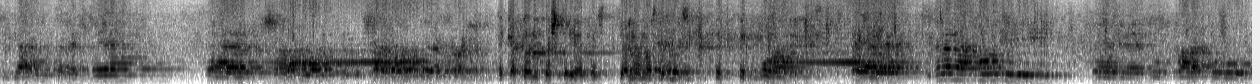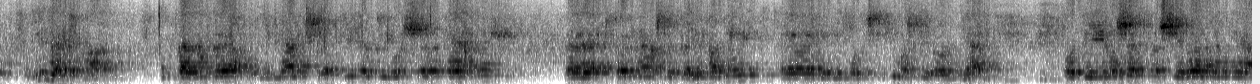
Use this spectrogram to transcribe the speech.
δουλειά του τα τελευταία ε, 40 χρόνια. 123 πες, για να είμαστε μαζί. Λοιπόν, ε, ήθελα να πω ότι ε, το, το που παίρνουμε από τη μια αυτή είναι ότι ως έθνος ε, πρέπει να είμαστε περήφανοι ε, για την πολιτιστική μας κληρονομιά ότι ως έθνος σχεδόν είναι μια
